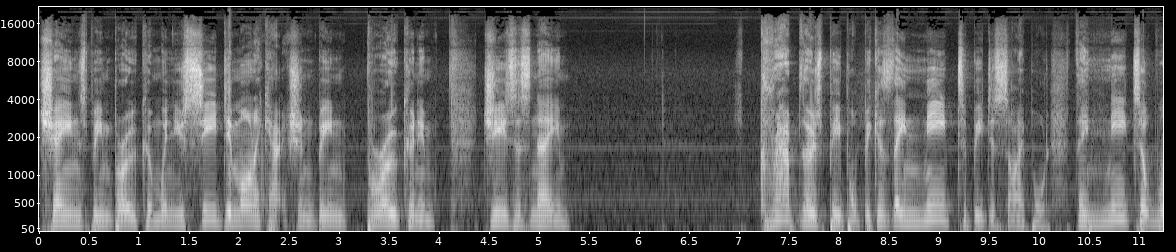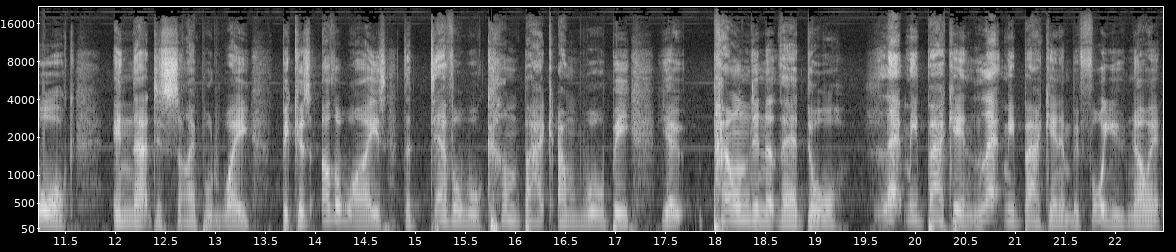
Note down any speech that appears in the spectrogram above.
chains being broken, when you see demonic action being broken in Jesus' name, grab those people because they need to be discipled. They need to walk in that discipled way because otherwise the devil will come back and will be you know pounding at their door. Let me back in let me back in. And before you know it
